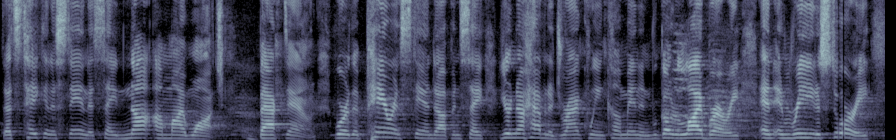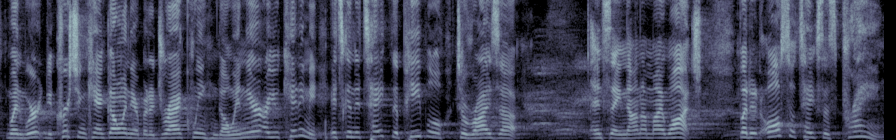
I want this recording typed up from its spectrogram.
that's taking a stand that's saying, not on my watch, back down. Where the parents stand up and say, you're not having a drag queen come in and go to the library and, and read a story. When we're, the Christian can't go in there, but a drag queen can go in there? Are you kidding me? It's going to take the people to rise up and say, not on my watch. But it also takes us praying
